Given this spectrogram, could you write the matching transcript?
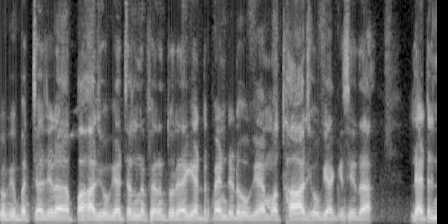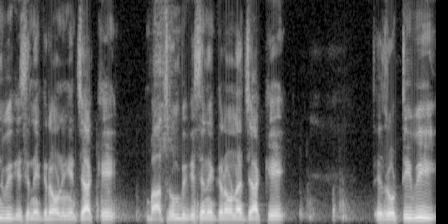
ਕਿਉਂਕਿ ਬੱਚਾ ਜਿਹੜਾ ਪਹਾਜ ਹੋ ਗਿਆ, ਚੱਲਣ ਫਿਰਨ ਤੋਂ ਰਹਿ ਗਿਆ ਡਿਪੈਂਡੈਂਟ ਹੋ ਗਿਆ ਮੁਹਤਾਜ ਹੋ ਗਿਆ ਕਿਸੇ ਦਾ ਲੈਟਰਨ ਵੀ ਕਿਸੇ ਨੇ ਕਰਾਉਣੀ ਹੈ ਚੱਕ ਕੇ ਬਾਥਰੂਮ ਵੀ ਕਿਸੇ ਨੇ ਕਰਾਉਣਾ ਚੱਕ ਕੇ, ਤੇ ਰੋਟੀ ਵੀ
